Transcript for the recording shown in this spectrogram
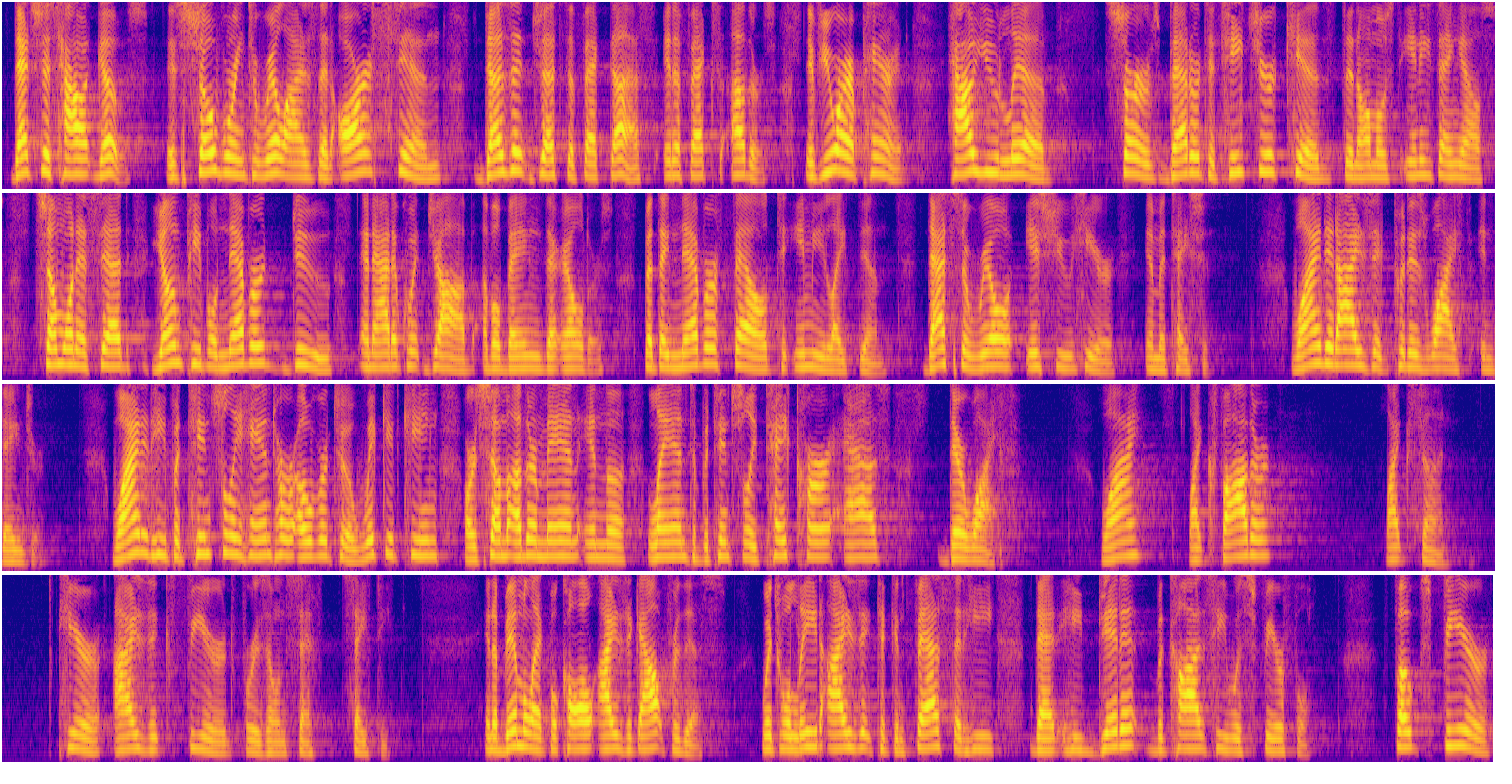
That's just how it goes. It's sobering to realize that our sin doesn't just affect us, it affects others. If you are a parent, how you live serves better to teach your kids than almost anything else. Someone has said young people never do an adequate job of obeying their elders, but they never fail to emulate them. That's the real issue here imitation. Why did Isaac put his wife in danger? Why did he potentially hand her over to a wicked king or some other man in the land to potentially take her as their wife? Why? Like father, like son. Here, Isaac feared for his own safety. And Abimelech will call Isaac out for this, which will lead Isaac to confess that he, that he did it because he was fearful. Folks, fear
